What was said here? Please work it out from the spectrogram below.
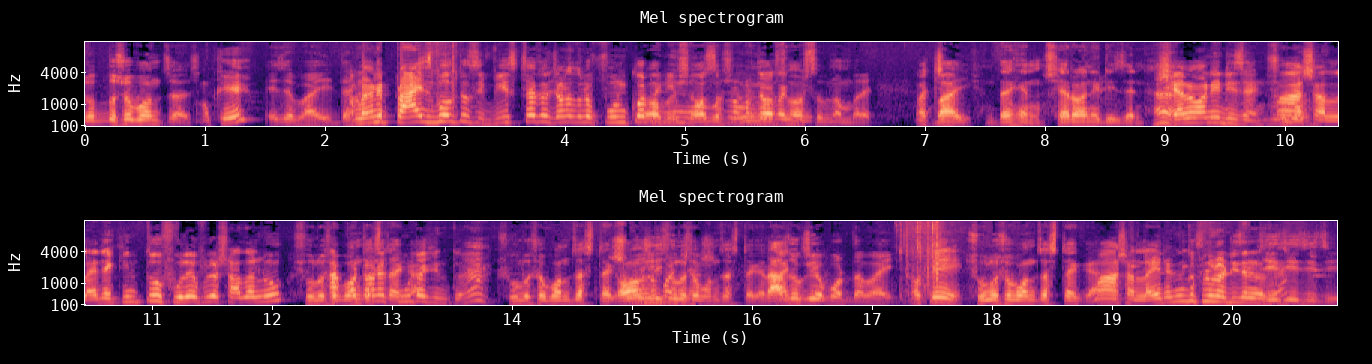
চোদ্দশো পঞ্চাশ। ওকে। এই যে ভাই আমরা প্রাইস বলতেছি বিস্তারিত জানার জন্য ফোন করবেন হোয়াটসঅ্যাপ নাম্বার আচ্ছা। ভাই দেখেন শেরওয়ানি ডিজাইন হ্যাঁ? শেরওয়ানি ডিজাইন মাশাআল্লাহ এটা কিন্তু ফুলে ফুলে সাজানো 1650 টাকা। কিন্তু হ্যাঁ? ষোলোশো পঞ্চাশ টাকা অনলি 1650 টাকা রাজকীয় পর্দা ভাই। ওকে ষোলোশো পঞ্চাশ টাকা। মাশাআল্লাহ এটা কিন্তু ফ্লোরা ডিজাইন জি জি জি জি।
